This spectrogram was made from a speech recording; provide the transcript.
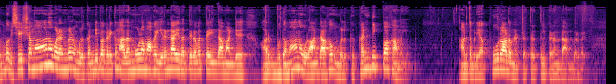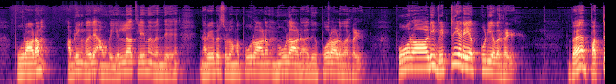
ரொம்ப விசேஷமான பலன்கள் உங்களுக்கு கண்டிப்பாக கிடைக்கும். அதன் மூலமாக இரண்டாயிரத்தி இருபத்தைந்தாம் ஆண்டு அற்புதமான ஒரு ஆண்டாக உங்களுக்கு கண்டிப்பாக அமையும். அடுத்தபடியாக பூராடம் நட்சத்திரத்தில் பிறந்த அன்பர்கள். பூராடம் அப்படிங்கும்போதிலே அவங்க எல்லாத்துலேயுமே வந்து நிறைய பேர் சொல்லுவாங்க போராடம் நூலாடாது போராடுவார்கள். போராடி வெற்றி அடையக்கூடியவர்கள். இப்போ பத்து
